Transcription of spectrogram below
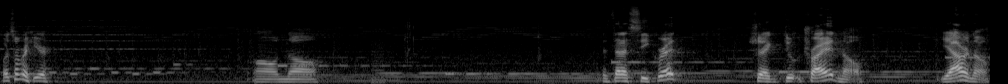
What's over here? Oh no. Is that a secret? Should I do try it? No. Yeah or no?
